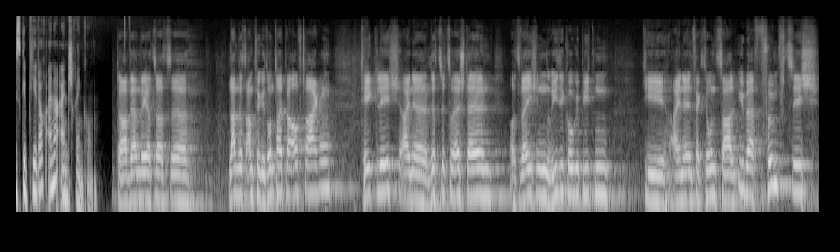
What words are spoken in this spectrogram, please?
Es gibt jedoch eine Einschränkung. Da werden wir jetzt das äh, Landesamt für Gesundheit beauftragen, täglich eine Liste zu erstellen, aus welchen Risikogebieten die eine Infektionszahl über 50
